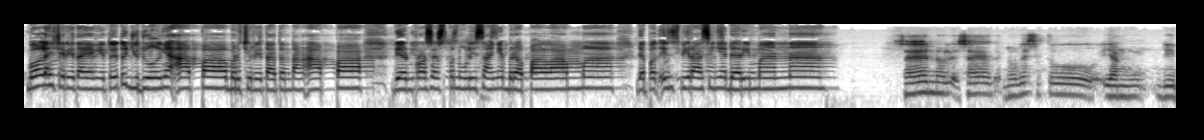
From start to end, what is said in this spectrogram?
Boleh cerita yang itu. Itu judulnya apa? Bercerita tentang apa? Dan proses penulisannya berapa lama? Dapat inspirasinya dari mana? Saya nulis saya nulis itu yang di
